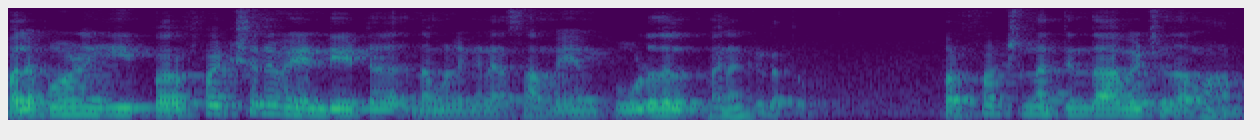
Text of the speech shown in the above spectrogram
പലപ്പോഴും ഈ പെർഫെക്ഷന് വേണ്ടിയിട്ട് നമ്മളിങ്ങനെ സമയം കൂടുതൽ മെനക്കെടുത്തും. പെർഫെക്ഷൻ അത്യന്താപേക്ഷിതമാണ്.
